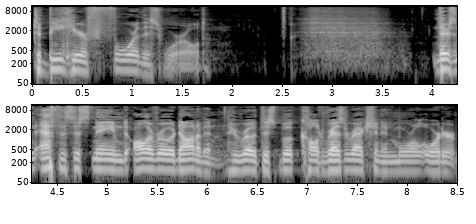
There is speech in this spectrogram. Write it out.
to be here for this world there's an ethicist named Oliver O'Donovan who wrote this book called Resurrection and Moral Order.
